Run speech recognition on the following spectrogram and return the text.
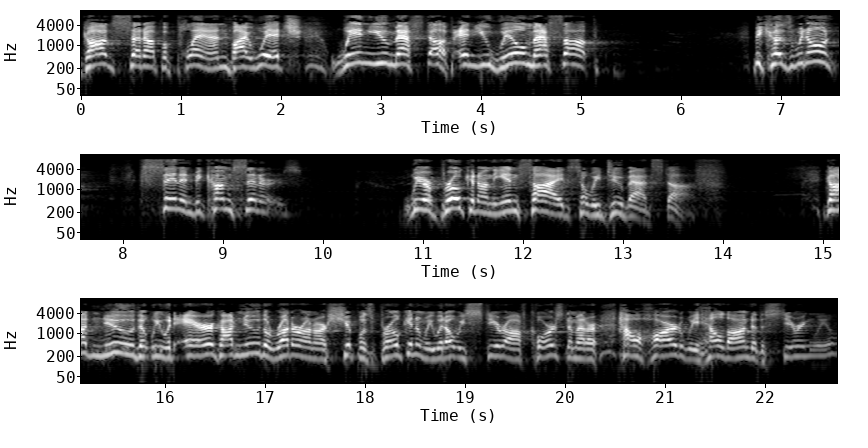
God set up a plan by which when you messed up, and you will mess up, because we don't sin and become sinners. We are broken on the inside, so we do bad stuff. God knew that we would err. God knew the rudder on our ship was broken and we would always steer off course no matter how hard we held on to the steering wheel.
